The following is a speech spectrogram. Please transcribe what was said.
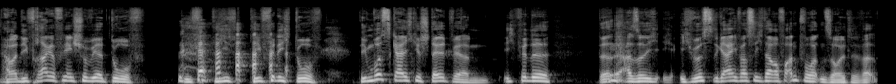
Aber die Frage finde ich schon wieder doof. Die, die, die finde ich doof. Die muss gar nicht gestellt werden. Ich finde, also ich, ich wüsste gar nicht, was ich darauf antworten sollte.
